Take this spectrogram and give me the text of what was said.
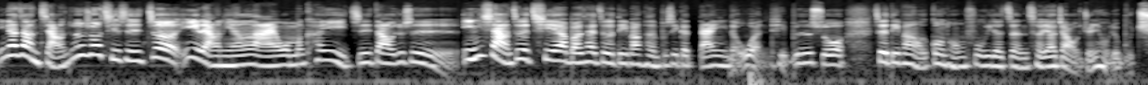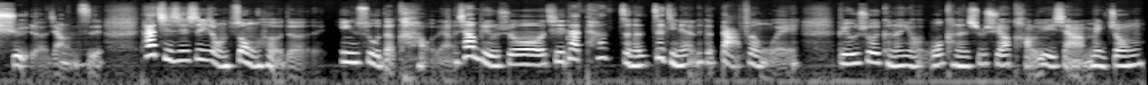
应该这样讲，就是说，其实这一两年来，我们可以知道，就是影响这个企业要不要在这个地方，可能不是一个单一的问题，不是说这个地方有共同富裕的政策，要叫我捐钱我就不去了这样子。它其实是一种综合的因素的考量，像比如说，其实它它整个这几年那个大氛围，比如说可能有我可能是不是需要考虑一下美中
